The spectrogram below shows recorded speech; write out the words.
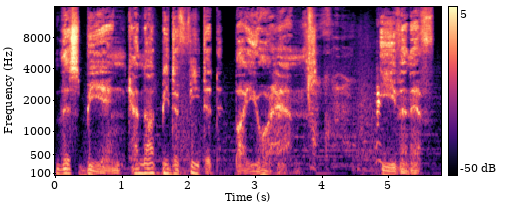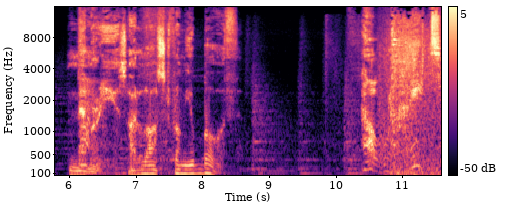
this being cannot be defeated by your hands. Even if memories are lost from you both. All right.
